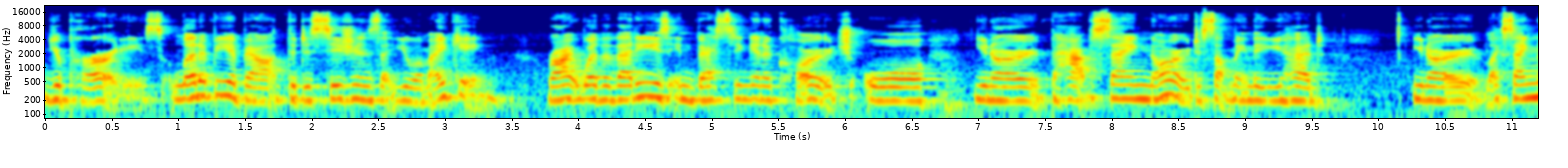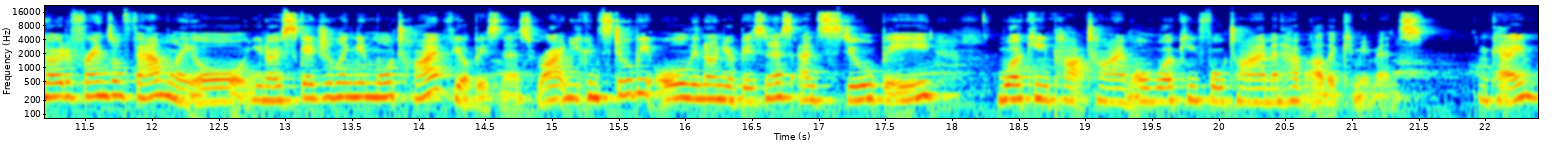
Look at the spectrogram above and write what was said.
your priorities. Let it be about the decisions that you are making right? Whether that is investing in a coach or, you know, perhaps saying no to something that you had, you know, like saying no to friends or family or, you know, scheduling in more time for your business, right? You can still be all in on your business and still be working part time or working full time and have other commitments, okay?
